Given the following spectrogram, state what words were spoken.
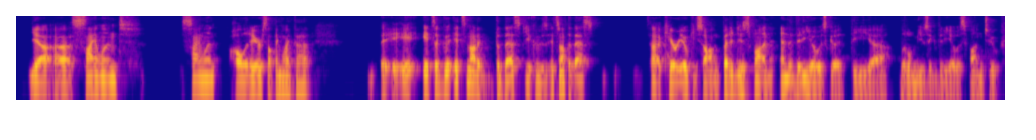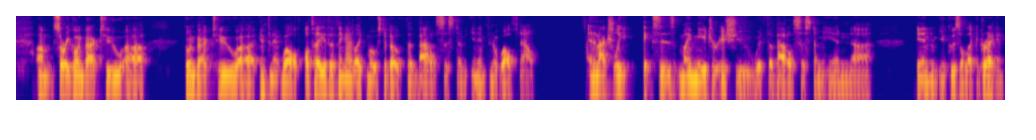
yeah, uh, silent, silent holiday or something like that. I- I- it's a good. It's not a, the best Yakuza. It's not the best uh, karaoke song, but it is fun, and the video is good. The uh, little music video is fun too. Um, sorry, going back to uh, going back to uh, Infinite Wealth. I'll tell you the thing I like most about the battle system in Infinite Wealth now, and it actually fixes my major issue with the battle system in uh, in Yakuza Like a Dragon,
